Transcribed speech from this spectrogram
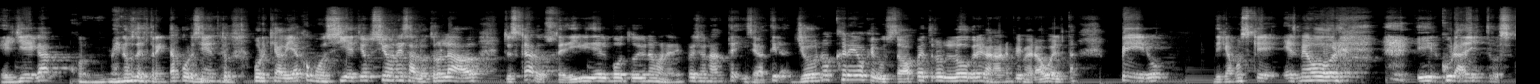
él llega con menos del 30% porque había como siete opciones al otro lado. Entonces, claro, usted divide el voto de una manera impresionante y se va a tirar. Yo no creo que Gustavo Petro logre ganar en primera vuelta, pero digamos que es mejor ir curaditos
